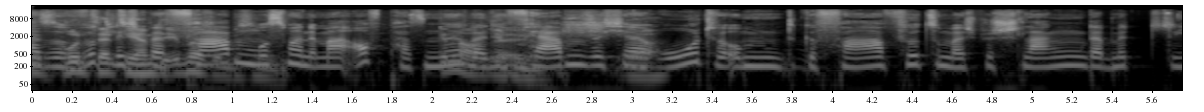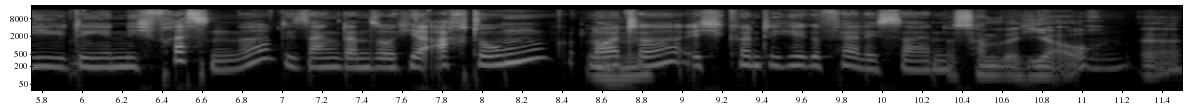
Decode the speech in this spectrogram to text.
Also, grundsätzlich wirklich haben bei die so ein Farben bisschen- muss man immer aufpassen, ne? Genau, weil die färben sich ja, ja. rot um Gefahr für zum Beispiel Schlangen, damit die die nicht fressen. Ne? Die sagen dann so, hier Achtung, Leute, ich könnte hier gefährlich sein. Das haben wir hier auch. Äh,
